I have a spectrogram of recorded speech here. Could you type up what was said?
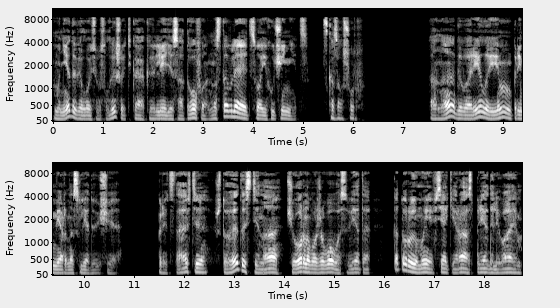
мне довелось услышать, как леди Сатофа наставляет своих учениц, сказал Шурф. Она говорила им примерно следующее: Представьте, что это стена черного живого света, которую мы всякий раз преодолеваем,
